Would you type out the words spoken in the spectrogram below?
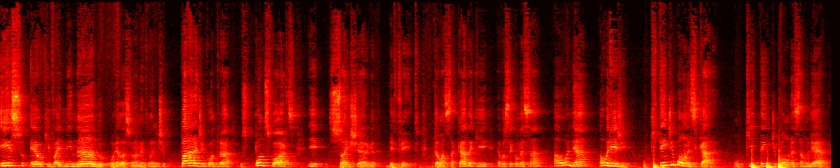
Isso é o que vai minando o relacionamento. Quando a gente para de encontrar os pontos fortes e só enxerga defeito. Então a sacada aqui é você começar a olhar a origem. O que tem de bom nesse cara? O que tem de bom nessa mulher?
